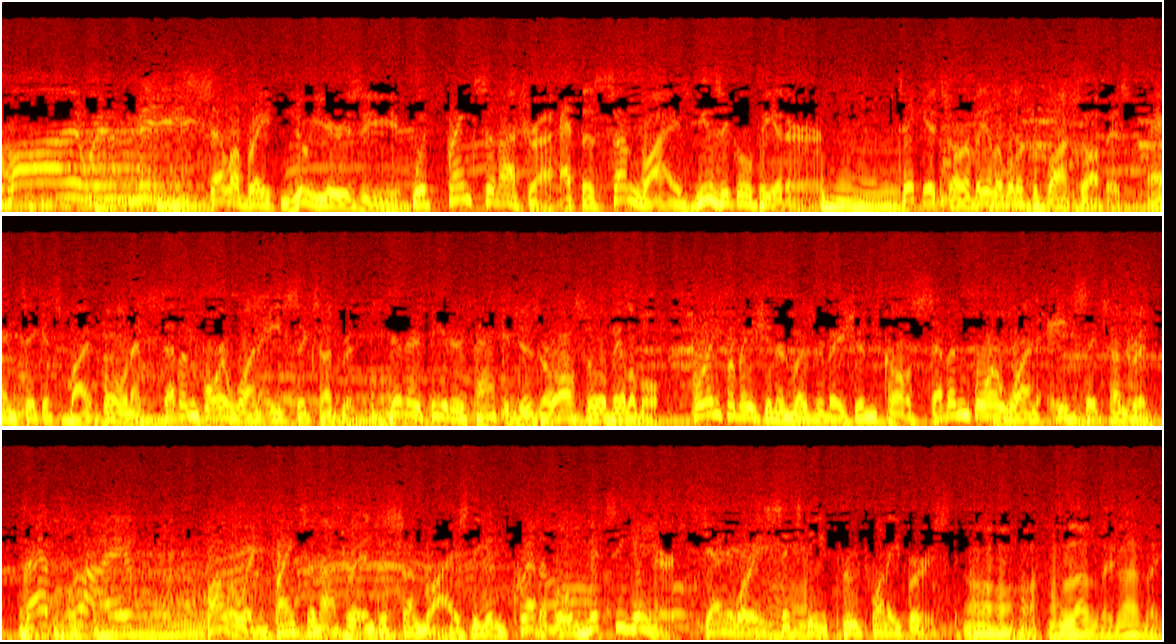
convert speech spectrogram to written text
fly with me. Celebrate New Year's Eve with Frank Sinatra at the Sunrise Musical Theater. Tickets are available at the box office and tickets by phone at 741-8600. Dinner theater packages are also available. For information and reservations, call 741-8600. That's life. Following Frank Sinatra into Sunrise, the incredible Mitzi Gaynor, January 16th through 21st. Oh, lovely, lovely.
